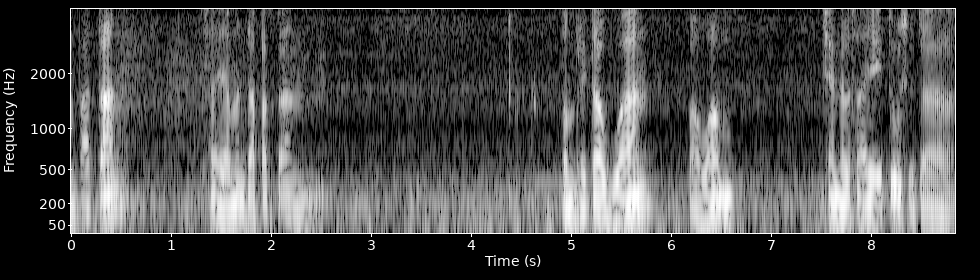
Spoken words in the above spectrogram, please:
4 saya mendapatkan pemberitahuan bahwa channel saya itu sudah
